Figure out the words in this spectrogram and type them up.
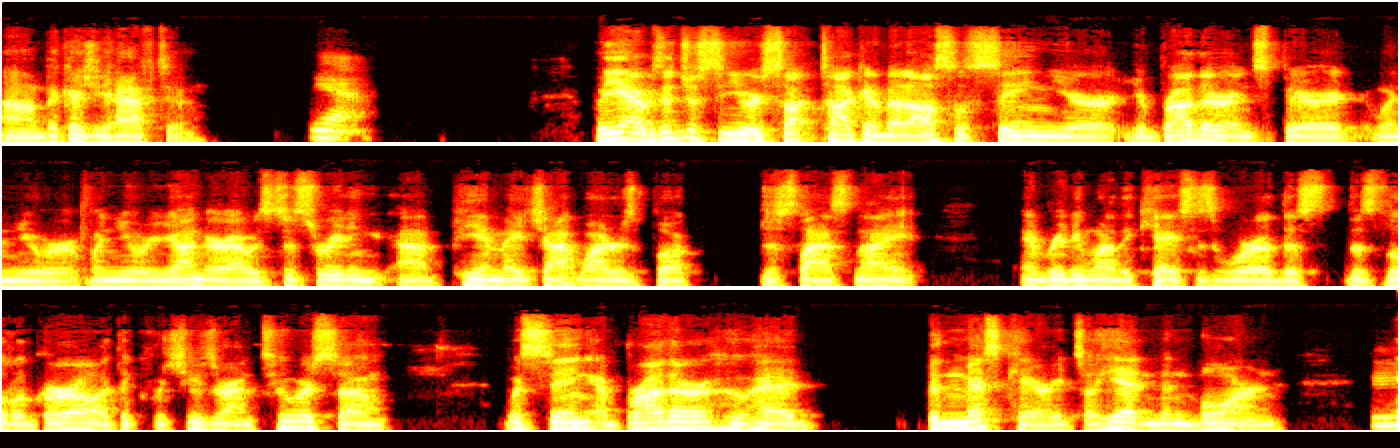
um, because you have to. Yeah. But yeah, it was interesting. You were so- talking about also seeing your your brother in spirit when you were when you were younger. I was just reading uh, PMH Atwater's book just last night, and reading one of the cases where this this little girl, I think when she was around two or so, was seeing a brother who had been miscarried, so he hadn't been born, and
